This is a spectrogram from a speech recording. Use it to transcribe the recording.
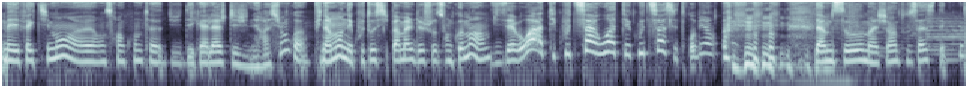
Mais effectivement, euh, on se rend compte euh, du décalage des générations quoi. Finalement, on écoute aussi pas mal de choses en commun. hein. On disait ouah, t'écoutes ça, ouah, t'écoutes ça, c'est trop bien. Damso, machin, tout ça, c'était cool.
